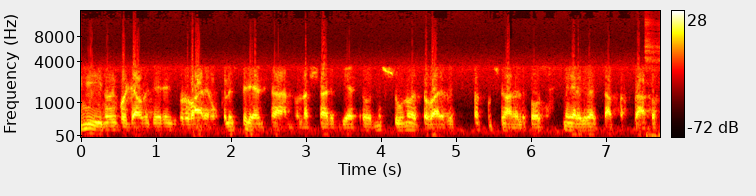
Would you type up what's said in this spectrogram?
quindi noi vogliamo vedere di provare con quell'esperienza a non lasciare dietro nessuno e provare a far funzionare le cose in maniera diversa al passato.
